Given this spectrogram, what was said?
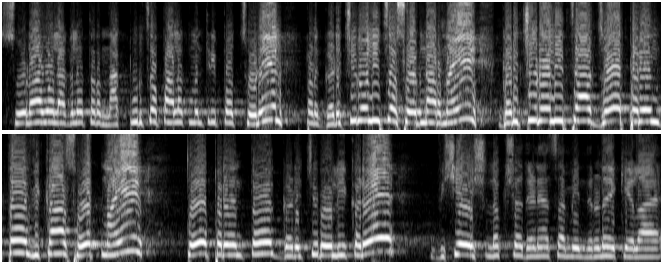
सोडावं लागलं तर नागपूरचं पालकमंत्री पद सोडेल पण गडचिरोलीचं सोडणार नाही. गडचिरोलीचा जोपर्यंत विकास होत नाही तोपर्यंत गडचिरोलीकडे विशेष लक्ष देण्याचा मी निर्णय केलाय.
